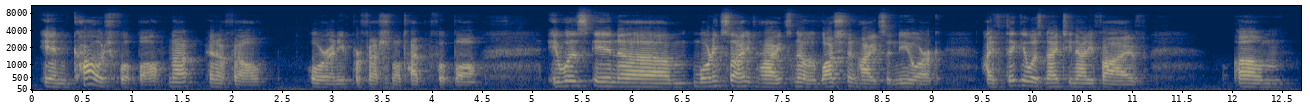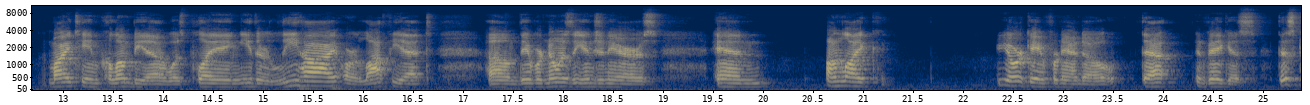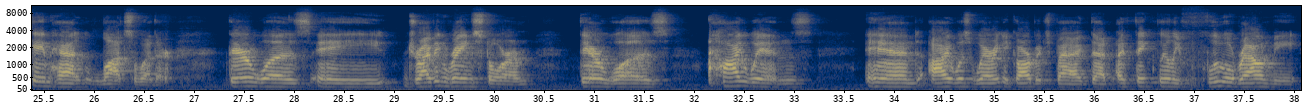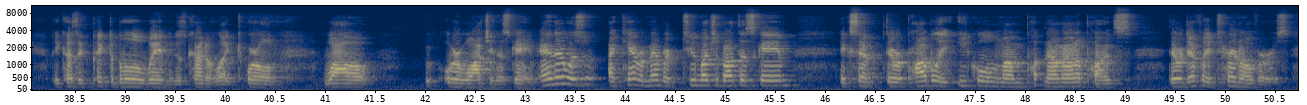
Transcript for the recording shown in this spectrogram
in college football, not NFL or any professional type of football. It was in um, Morningside Heights, no, Washington Heights in New York. I think it was 1995. Um, my team, Columbia, was playing either Lehigh or Lafayette. Um, they were known as the Engineers, and unlike your game, Fernando, that in Vegas, this game had lots of weather. There was a driving rainstorm. There was high winds, and I was wearing a garbage bag that I think literally flew around me because it picked up a little wind and just kind of like twirled while we were watching this game. And there was I can't remember too much about this game, except there were probably equal amount amount of punts. There were definitely turnovers.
